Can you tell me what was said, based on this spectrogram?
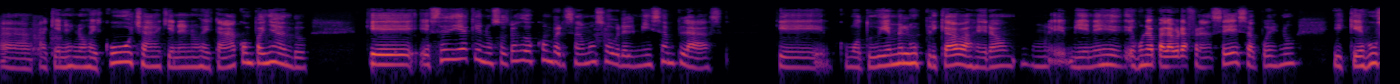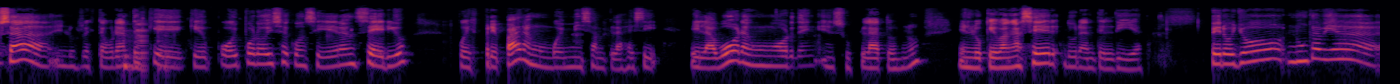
a, quienes nos escuchan, a quienes nos están acompañando, que ese día que nosotros dos conversamos sobre el mise en place, que como tú bien me lo explicabas, era eh, viene, es una palabra francesa, pues, ¿no? Y que es usada en los restaurantes que, que hoy por hoy se consideran serios, pues preparan un buen mise en place, es decir, elaboran un orden en sus platos, ¿no? En lo que van a hacer durante el día. Pero yo nunca había,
